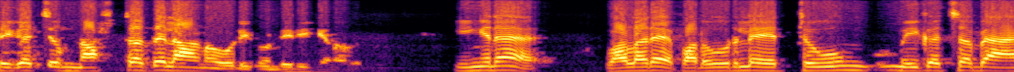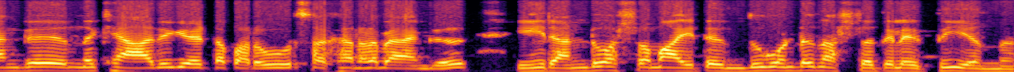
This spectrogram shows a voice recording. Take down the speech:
തികച്ചും നഷ്ടത്തിലാണ് ഓടിക്കൊണ്ടിരിക്കുന്നത്. ഇങ്ങനെ വളരെ പറവൂരിലെ ഏറ്റവും മികച്ച ബാങ്ക് എന്ന് ഖ്യാതി കേട്ട പറവൂർ സഹകരണ ബാങ്ക് ഈ രണ്ടു വർഷമായിട്ട് എന്തുകൊണ്ട് നഷ്ടത്തിലെത്തി എന്ന്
